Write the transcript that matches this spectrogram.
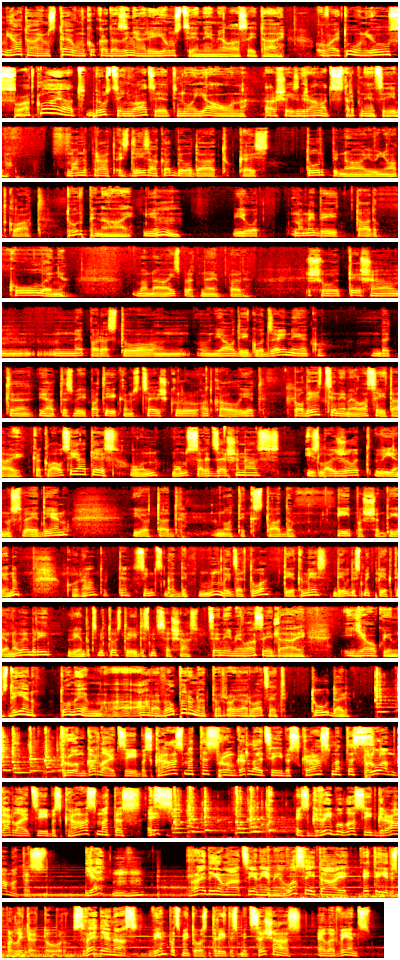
Tom jautājums tev un kaut kādā ziņā arī jums, cienījamie lasītāji. Vai tu un jūs atklājāt drusciņu vācieti no jauna ar šīs grāmatas starpniecību? Manuprāt, es drīzāk atbildētu, ka es turpināju viņu atklāt. Turpināju. Jā. Mm. Jo man nebija tāda kūleņa manā izpratnē par šo tiešām neparasto un, un jaudīgo dzinieku, bet eh, jā, tas bija patīkams ceļš, kuru atkal iet. Paldies, cienījamie lasītāji, ka klausījāties, un mums saredzēšanās izlaižot vienu svētdienu, jo tad notiks tāda īpaša diena, kurā tur ir simts gadi. Un līdz ar to tiekamies 25. novembrī 11.36. Cienījamie lasītāji, jauku jums dienu! To ejam ārā vēl parunāt par Ojāru Vācieti. Tūdaļ! Prom garlaicības krāsmatas, Prom garlaicības krāsmatas, prom garlaicības krāsmatas. Es, es gribu lasīt grāmatas, ja? Mm -hmm. Raidījumā cienījamie lasītāji etīdes par literatūru. Svētdienās 11.36. LR1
